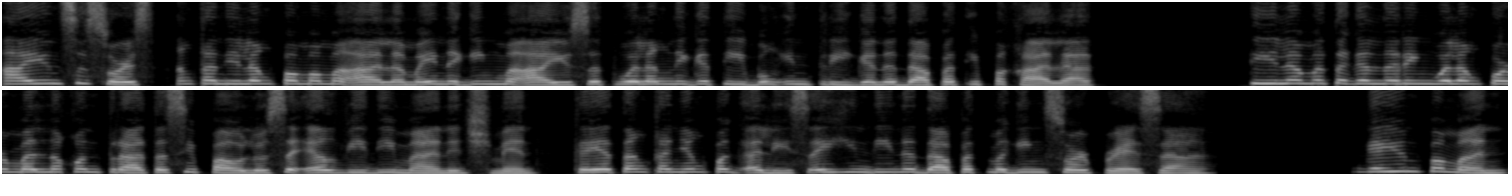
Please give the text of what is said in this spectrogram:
Ayon sa source, ang kanilang pamamaalam ay naging maayos at walang negatibong intriga na dapat ipakalat. Tila matagal na ring walang formal na kontrata si Paulo sa LVD Management, kaya't ang kanyang pag-alis ay hindi na dapat maging sorpresa. Gayunpaman,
